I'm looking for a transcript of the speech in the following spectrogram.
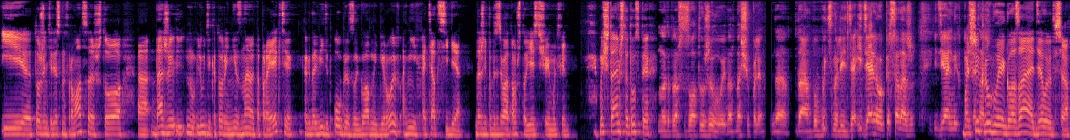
И тоже интересная информация, что э, даже ну, люди, которые не знают о проекте, когда видят образы главных героев, они их хотят себе. даже не подозревая о том, что есть еще и мультфильм. Мы считаем, что это успех. Ну, это потому что золотую жилу вы нащупали. Да, да, вы вытянули иде- идеального персонажа. Идеальных Большие персонажей. круглые глаза делают все.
